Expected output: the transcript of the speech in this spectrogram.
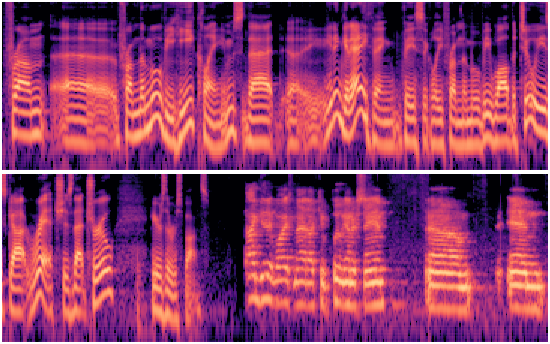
from uh, from the movie. He claims that uh, he didn't get anything basically from the movie, while the Tuohys got rich. Is that true? Here's the response. I get it, he's mad. I completely understand, um, and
